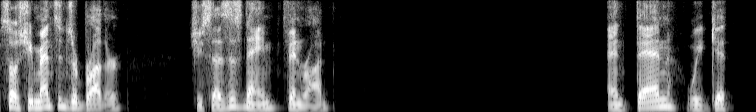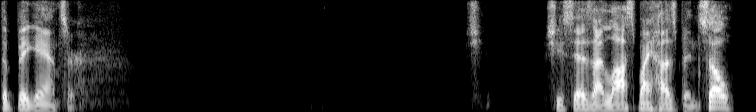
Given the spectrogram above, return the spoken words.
So she mentions her brother. She says his name, Finrod. And then we get the big answer. She, she says, I lost my husband. So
